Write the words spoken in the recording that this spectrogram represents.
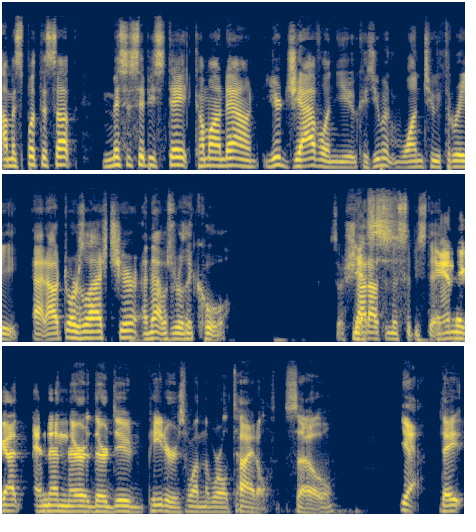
I'm going to split this up. Mississippi State, come on down. You're javelin you because you went one, two, three at outdoors last year, and that was really cool. So shout out to Mississippi State. And they got, and then their their dude Peters won the world title. So Yeah. they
